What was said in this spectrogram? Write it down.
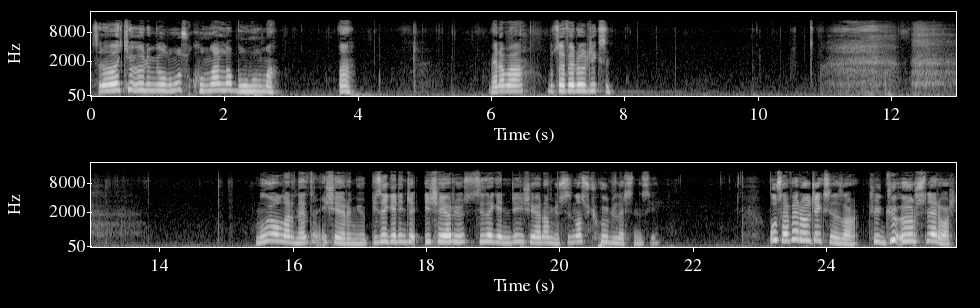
Sıradaki ölüm yolumuz kumlarla boğulma. Heh. Merhaba. Bu sefer öleceksin. Bu yollar neden işe yaramıyor? Bize gelince işe yarıyor, size gelince işe yaramıyor. Siz nasıl köylülersiniz ya? Bu sefer öleceksiniz ha. Çünkü örsler var.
